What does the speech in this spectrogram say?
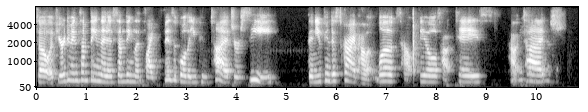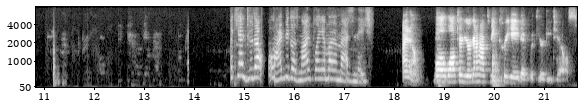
So if you're doing something that is something that's like physical that you can touch or see, then you can describe how it looks, how it feels, how it tastes, how it touch. I can't do that with mine because mine's playing in my imagination. I know. Well, Walter, you're going to have to be creative with your details.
